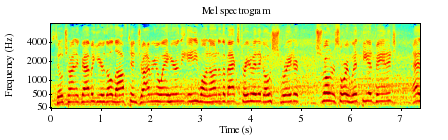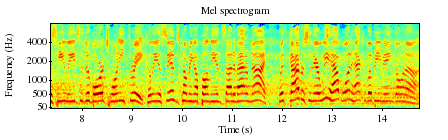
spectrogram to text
Still trying to grab a gear though. Lofton driving away here in the 81 onto the back straightaway. They go Schroeder, Schroeder, sorry, with the advantage as he leads the DeBoer 23. Kalia Sims coming up on the inside of Adam Nye. With Giverson there, we have one heck of a B main going on.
